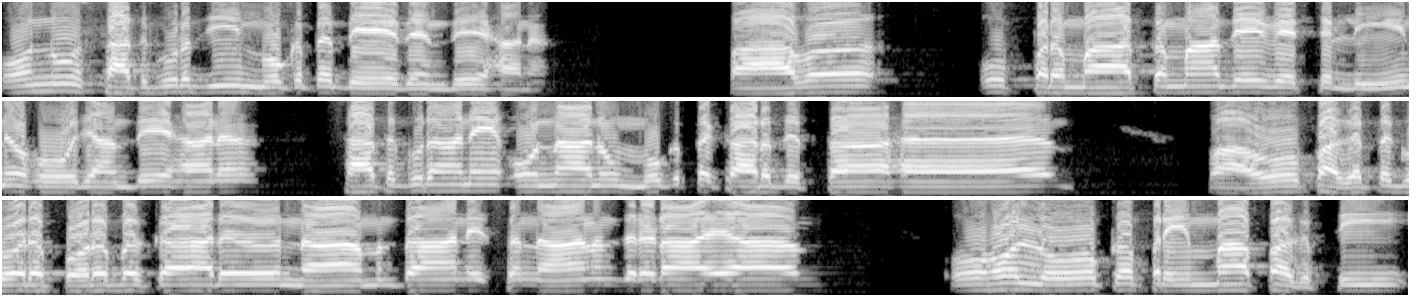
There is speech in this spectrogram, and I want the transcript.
ਉਹਨੂੰ ਸਤਿਗੁਰ ਜੀ ਮੁਕਤ ਦੇ ਦਿੰਦੇ ਹਨ। ਭਾਵ ਉਹ ਪਰਮਾਤਮਾ ਦੇ ਵਿੱਚ ਲੀਨ ਹੋ ਜਾਂਦੇ ਹਨ। ਸਤਿਗੁਰਾਂ ਨੇ ਉਹਨਾਂ ਨੂੰ ਮੁਕਤ ਕਰ ਦਿੱਤਾ ਹੈ। ਭਾਉ ਭਗਤ ਗੁਰ ਪੁਰਬ ਕਰ ਨਾਮਦਾਨ ਇਸਨਾਨ ਦਰੜਾਇਆ। ਉਹ ਲੋਕ ਪ੍ਰੇਮਾ ਭਗਤੀ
